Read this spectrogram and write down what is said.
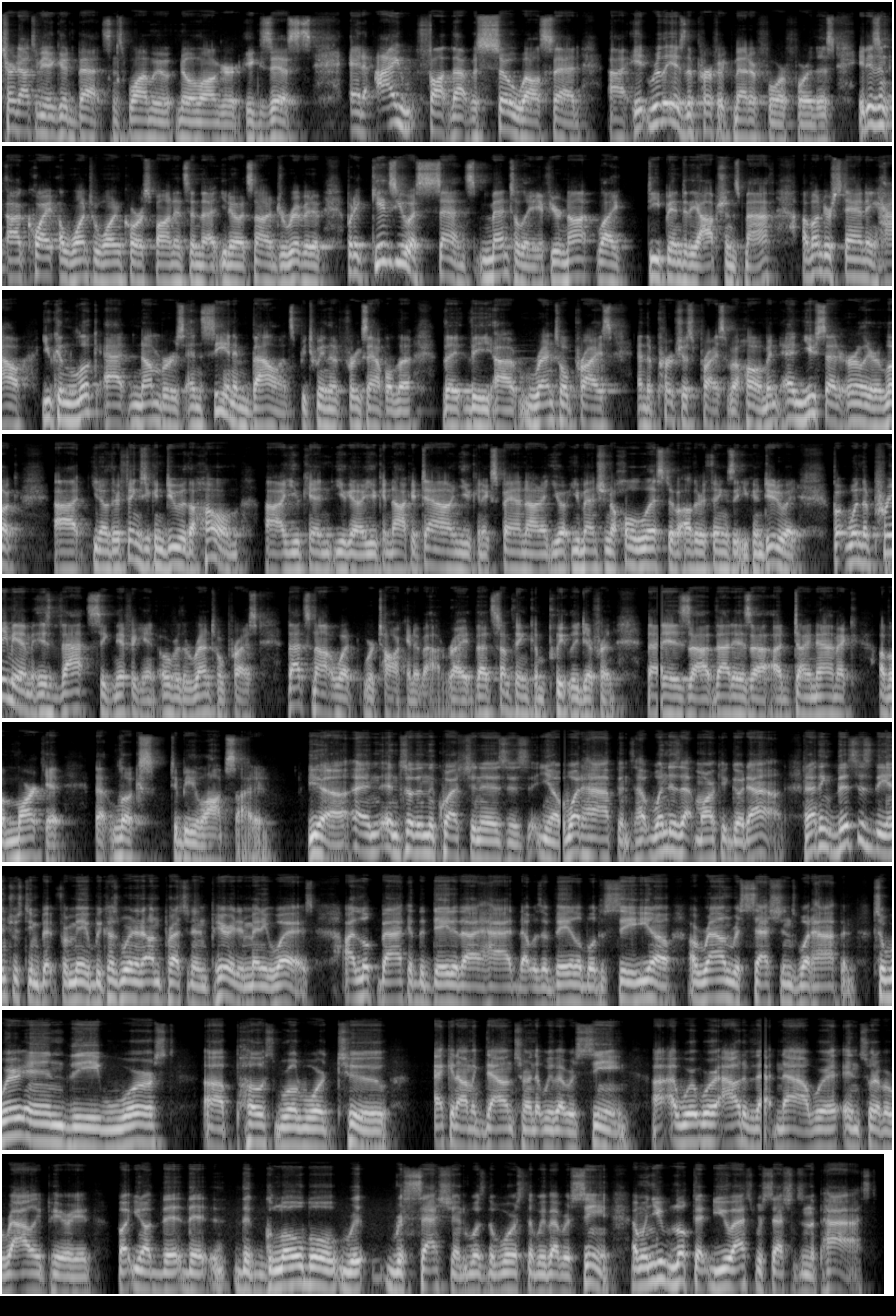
turned out to be a good bet since WAMU no longer exists. And I thought that was so well said. Uh, it really is the perfect metaphor for this. It isn't uh, quite a one to one correspondence in that, you know, it's not a derivative, but it gives you a sense mentally, if you're not like deep into the options math of understanding how you can look at numbers and see an imbalance between the, for example, the the the uh, rental price and the purchase price of a home. And and you said earlier, look, uh, you know, there are things you can do with a home. Uh, you can you know you can knock it down, you can expand on it. You you mentioned a whole list of other things that you can do to it. But when the premium is that significant over the rental price, that's not what we're talking about, right? That's something completely different. That is uh, that is a, a dynamic of a market that looks to be lopsided. Yeah, and and so then the question is is you know what happens? How, when does that market go down? And I think this is the interesting bit for me because we're in an unprecedented period in many ways. I look back at the data that I had that was available to see you know around recessions what happened. So we're in the worst uh, post World War II economic downturn that we've ever seen. Uh, we're we're out of that now. We're in sort of a rally period but you know the the the global re- recession was the worst that we've ever seen. And when you looked at U.S. recessions in the past,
